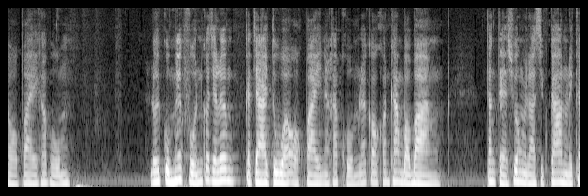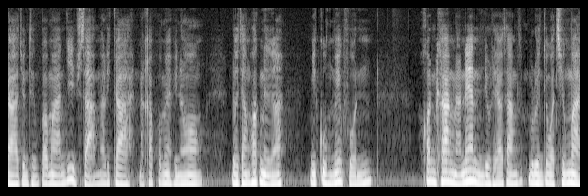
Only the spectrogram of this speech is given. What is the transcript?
ต่อไปครับผม โดยกลุ่มเมฆฝนก็จะเริ่มกระจายตัวออกไปนะครับผม แล้วก็ค่อนข้างเบาบาง ตั้งแต่ช่วงเวลา 19นาฬิกาจนถึงประมาณ 23นาฬิกานะครับพ่อแม่พี่น้อง โดยทางภาคเหนือมีกลุ่มเมฆฝน ค่อนข้างหนาแน่นอยู่แถวทางบริเวณจังหวัดเชียงใหม่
